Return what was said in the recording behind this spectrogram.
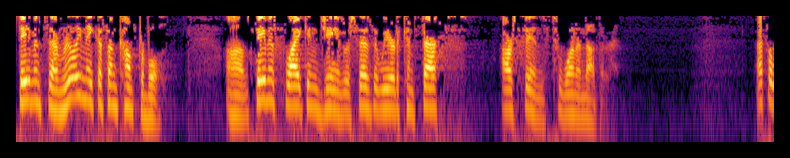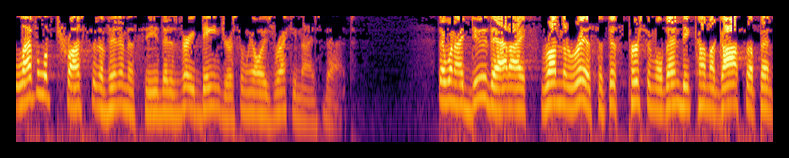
statements that really make us uncomfortable. Um, statements like in James, where it says that we are to confess our sins to one another. That's a level of trust and of intimacy that is very dangerous, and we always recognize that. That when I do that, I run the risk that this person will then become a gossip and,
